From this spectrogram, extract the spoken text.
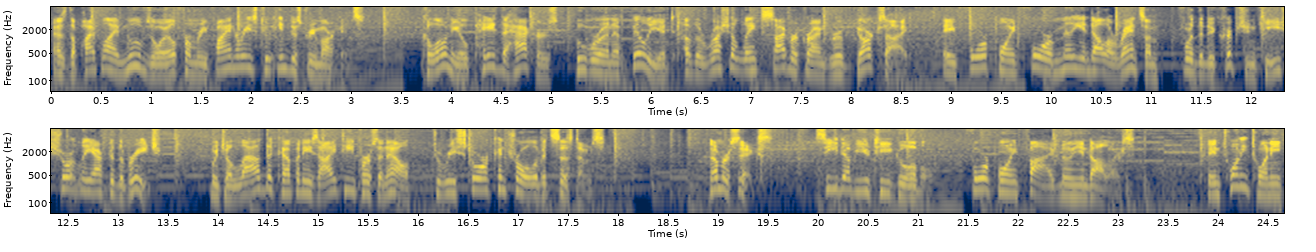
as the pipeline moves oil from refineries to industry markets. Colonial paid the hackers, who were an affiliate of the Russia linked cybercrime group DarkSide, a $4.4 million ransom for the decryption key shortly after the breach, which allowed the company's IT personnel to restore control of its systems. Number 6. CWT Global, $4.5 million. In 2020,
